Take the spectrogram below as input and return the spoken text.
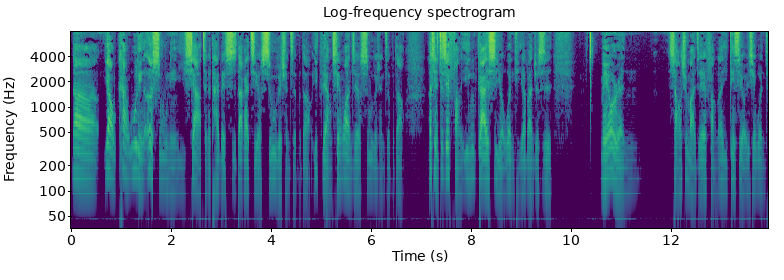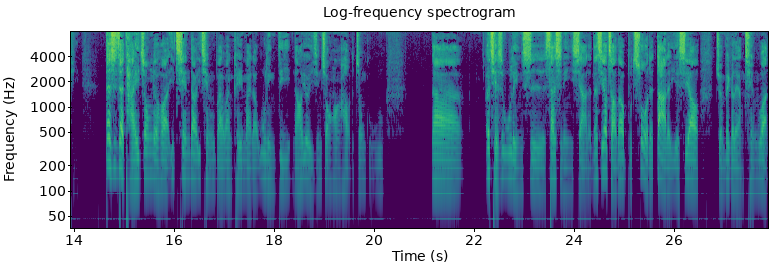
那要看屋龄二十五年以下，整个台北市大概只有十五个选择不到，一两千万只有十五个选择不到，而且这些房应该是有问题，要不然就是没有人想要去买这些房，那一定是有一些问题。但是在台中的话，一千到一千五百万可以买到屋龄低，然后又已经装潢好的中古屋。那而且是屋龄是三十年以下的，但是要找到不错的大的，也是要准备个两千万。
